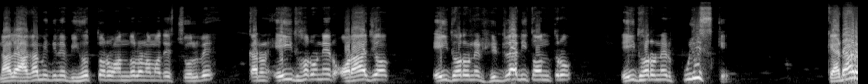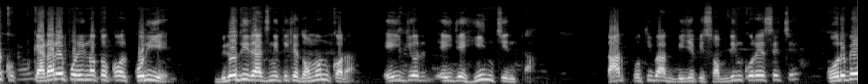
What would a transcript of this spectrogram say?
নাহলে আগামী দিনে বৃহত্তর আন্দোলন আমাদের চলবে। কারণ এই ধরনের অরাজক এই ধরনের হিডলারি তন্ত্র এই ধরনের পুলিশকে ক্যাডার ক্যাডারে পরিণত করিয়ে বিরোধী রাজনীতিকে দমন করা এই যে এই যে হীন চিন্তা তার প্রতিবাদ বিজেপি সবদিন করে এসেছে করবে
